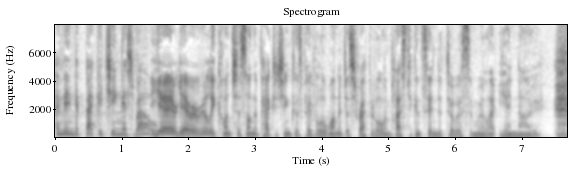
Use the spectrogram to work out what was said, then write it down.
and then the packaging as well. yeah yeah we're really conscious on the packaging because people will want to just wrap it all in plastic and send it to us and we're like yeah no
